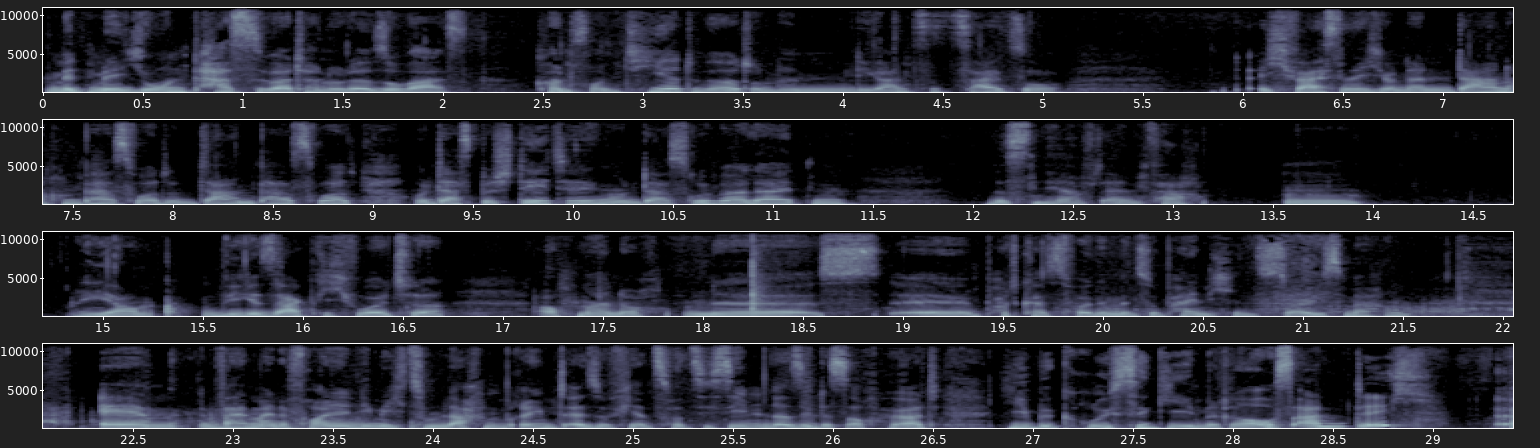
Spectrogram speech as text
mit Millionen Passwörtern oder sowas konfrontiert wird und dann die ganze Zeit so ich weiß nicht, und dann da noch ein Passwort und da ein Passwort und das bestätigen und das rüberleiten. Das nervt einfach. Mm. Ja, wie gesagt, ich wollte auch mal noch eine äh, Podcast-Folge mit so peinlichen Stories machen. Ähm, weil meine Freundin, die mich zum Lachen bringt, also 24-7, da sie das auch hört, liebe Grüße gehen raus an dich.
